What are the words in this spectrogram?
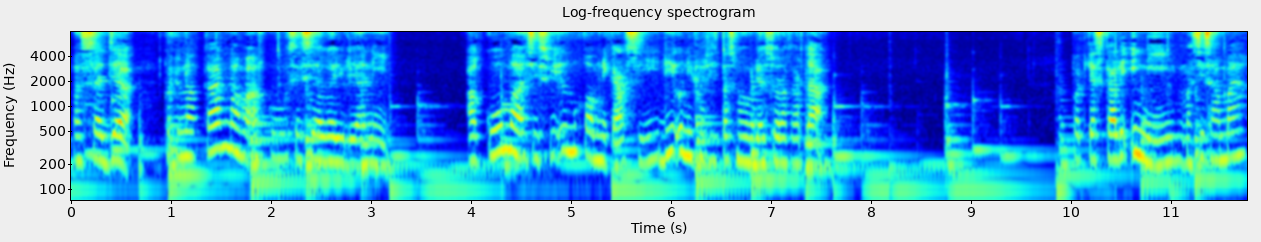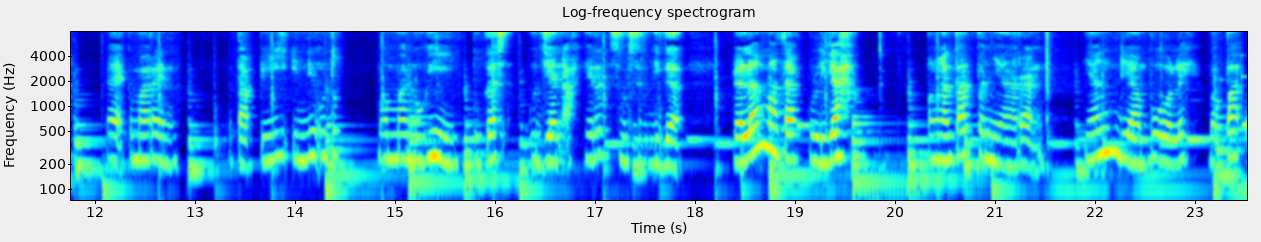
Langsung saja, perkenalkan nama aku Cecilia Yuliani. Aku mahasiswi ilmu komunikasi di Universitas Muhammadiyah Surakarta. Podcast kali ini masih sama kayak kemarin, tetapi ini untuk memenuhi tugas ujian akhir semester 3 dalam mata kuliah pengantar penyiaran yang diampu oleh Bapak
